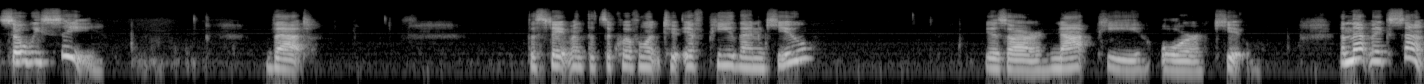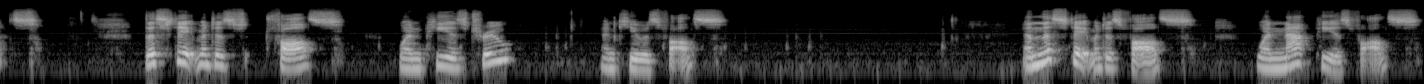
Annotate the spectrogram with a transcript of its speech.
So we see that the statement that's equivalent to if P then Q is our not P or Q. And that makes sense. This statement is false when P is true and Q is false. And this statement is false when not P is false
